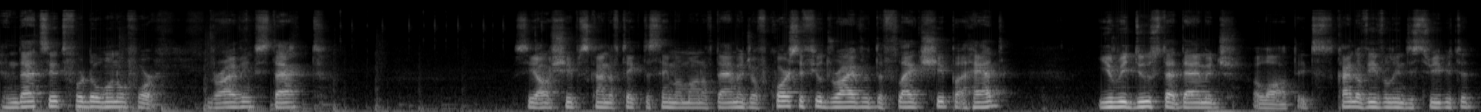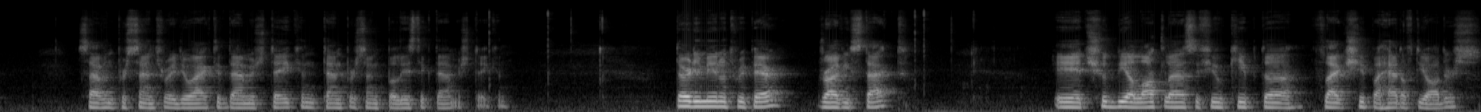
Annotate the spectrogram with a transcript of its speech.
And that's it for the 104. Driving, stacked. See our ships kind of take the same amount of damage. Of course, if you drive with the flagship ahead, you reduce that damage a lot. It's kind of evenly distributed. 7% radioactive damage taken, 10% ballistic damage taken. 30 minute repair, driving stacked. It should be a lot less if you keep the flagship ahead of the others.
